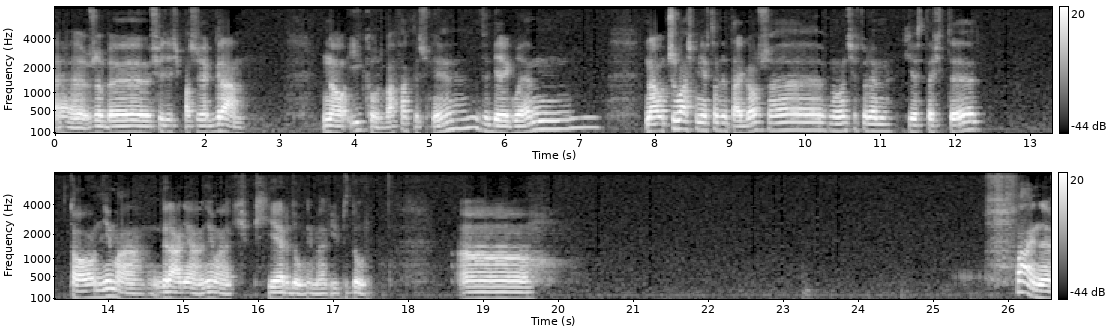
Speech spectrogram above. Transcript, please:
e, żeby siedzieć i patrzeć jak gram. No i kurwa, faktycznie wybiegłem. Nauczyłaś mnie wtedy tego, że w momencie, w którym jesteś ty, to nie ma grania, nie ma jakichś pierdół, nie ma jakichś bzdur. Eee, Fajne,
